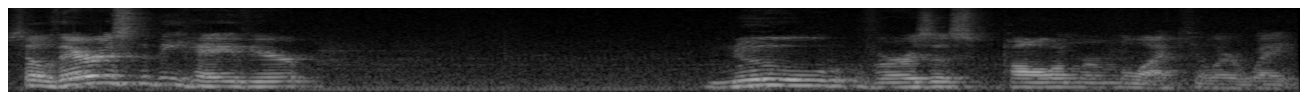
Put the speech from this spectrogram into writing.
So there is the behavior nu versus polymer molecular weight.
